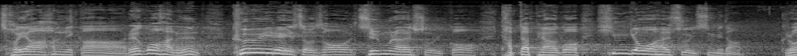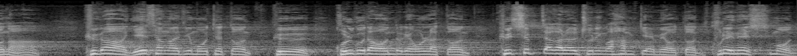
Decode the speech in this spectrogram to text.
져야 합니까? 라고 하는 그 일에 있어서 질문할 수 있고 답답해하고 힘겨워할 수 있습니다. 그러나 그가 예상하지 못했던 그 골고다 언덕에 올랐던 그 십자가를 주님과 함께 메었던 구레네 시몬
